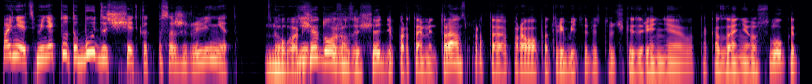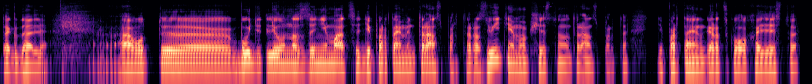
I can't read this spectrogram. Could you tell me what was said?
понять, меня кто-то будет защищать как пассажир или нет? Ну, вообще и... должен защищать департамент транспорта, права потребителей с точки зрения вот, оказания услуг и так далее. А вот э, будет ли у нас заниматься департамент транспорта развитием общественного транспорта, департамент городского хозяйства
